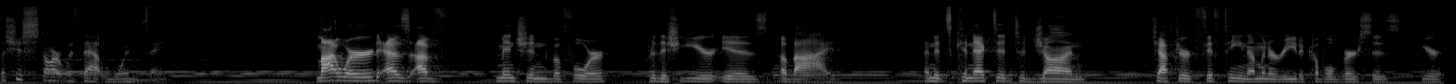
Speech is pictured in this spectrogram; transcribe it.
Let's just start with that one thing. My word, as I've mentioned before, for this year is abide. And it's connected to John chapter 15. I'm going to read a couple verses here.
